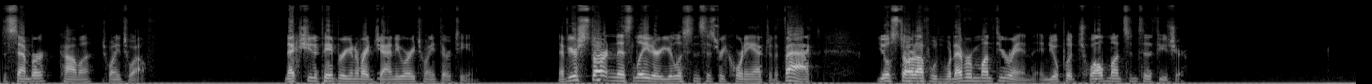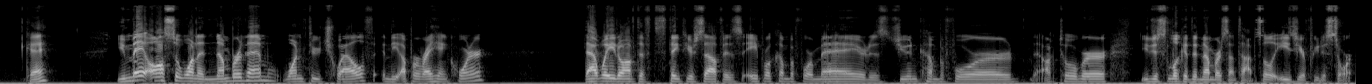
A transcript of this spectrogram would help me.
December, comma, 2012. Next sheet of paper, you're going to write January 2013. Now, if you're starting this later, you're listening to this recording after the fact, you'll start off with whatever month you're in, and you'll put 12 months into the future. Okay? You may also want to number them 1 through 12 in the upper right hand corner. That way you don't have to think to yourself, is April come before May or does June come before October? You just look at the numbers on top. It's a little easier for you to sort.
